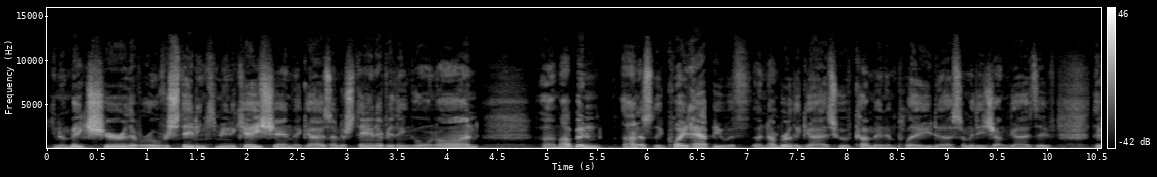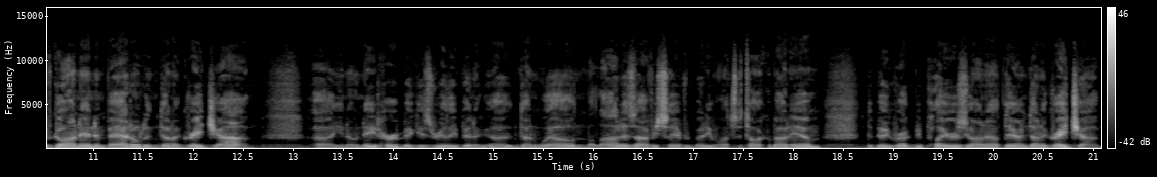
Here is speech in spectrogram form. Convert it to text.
you know, make sure that we're overstating communication, that guys understand everything going on. Um, I've been honestly quite happy with a number of the guys who have come in and played. Uh, some of these young guys, they've they've gone in and battled and done a great job. Uh, you know, Nate Herbig has really been uh, done well, and Mailata's obviously everybody wants to talk about him. The big rugby players gone out there and done a great job.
